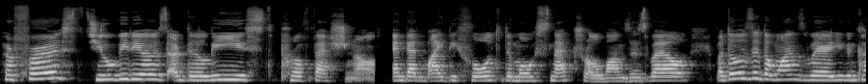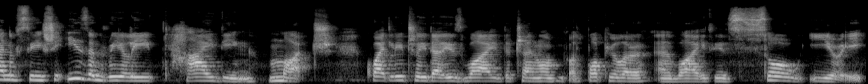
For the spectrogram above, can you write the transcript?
her first two videos are the least professional, and then by default the most natural ones as well. But those are the ones where you can kind of see she isn't really hiding much. Quite literally, that is why the channel got popular and why it is so eerie.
